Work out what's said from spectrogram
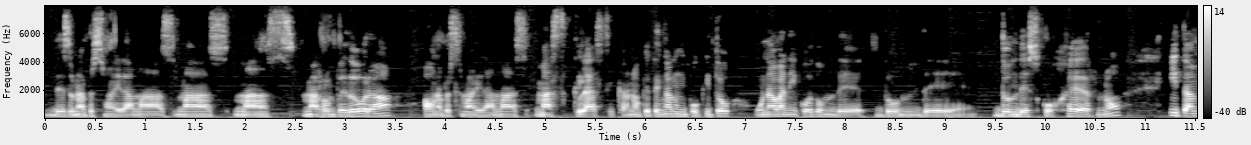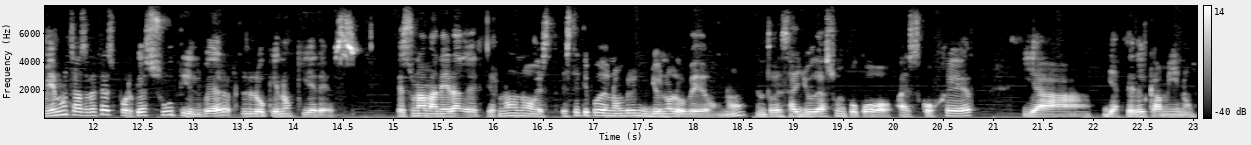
desde una personalidad más, más, más, más rompedora a una personalidad más, más clásica, ¿no? que tengan un poquito un abanico donde, donde, donde escoger. ¿no? Y también muchas veces porque es útil ver lo que no quieres. Es una manera de decir, no, no, este, tipo de nombre yo no lo veo. ¿no? Entonces ayudas un poco a escoger y a, y a hacer el camino.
